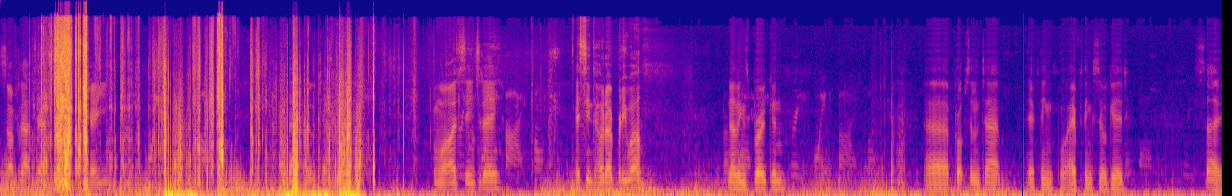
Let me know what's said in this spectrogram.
So after that test, I'll show you that little test. From what I've seen today, it seemed to hold up pretty well. Nothing's broken. Uh, prop still intact. Everything, well, everything's still good. So,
